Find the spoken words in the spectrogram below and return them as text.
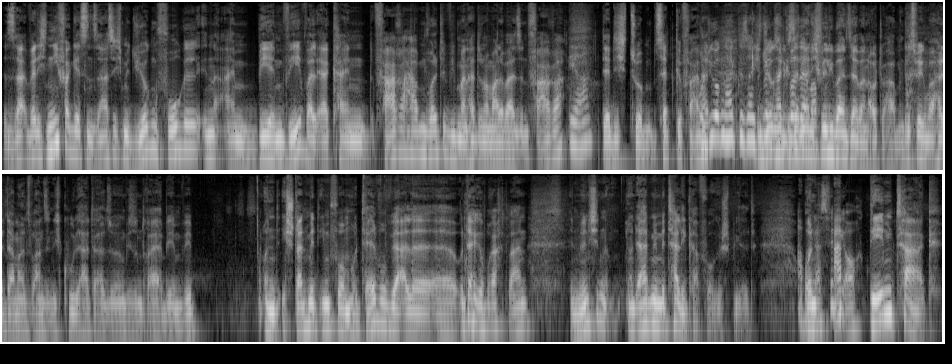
werde ich nie vergessen, saß ich mit Jürgen Vogel in einem BMW, weil er keinen Fahrer haben wollte, wie man hatte normalerweise einen Fahrer, Ja. der dich zum Set gefahren Und hat. Jürgen hat gesagt, ich und Jürgen hat gesagt, nein, ich will lieber selber ein Auto haben. Und deswegen war halt damals wahnsinnig cool. Er hatte also irgendwie so ein Dreier BMW. Und ich stand mit ihm vor dem Hotel, wo wir alle äh, untergebracht waren, in München. Und er hat mir Metallica vorgespielt. Aber und das finde ich auch. dem Tag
